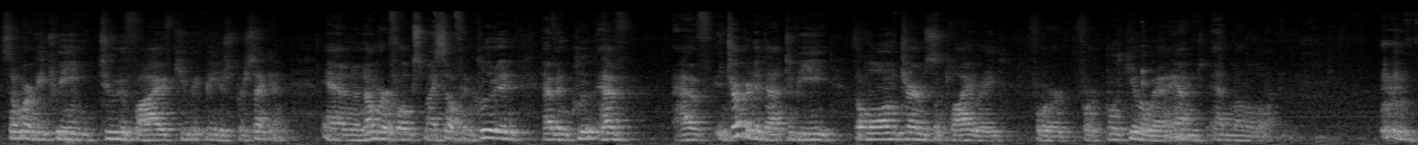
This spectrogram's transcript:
somewhere between two to five cubic meters per second. And a number of folks, myself included, have include, have, have interpreted that to be the long-term supply rate for, for both Kilauea and, and Mauna Loa.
